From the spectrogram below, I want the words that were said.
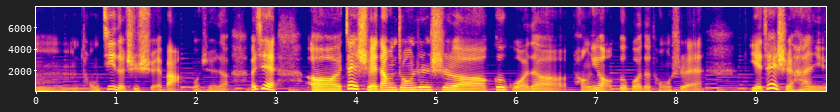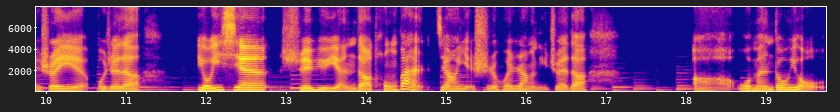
嗯统计的去学吧。我觉得，而且呃在学当中认识了各国的朋友，各国的同学也在学汉语，所以我觉得。有一些学语言的同伴，这样也是会让你觉得，呃，我们都有，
